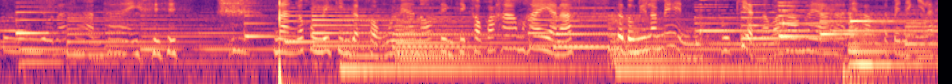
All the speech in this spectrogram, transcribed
คุณลุงโยนอาหารให้ นางก็คงได้กินจากของพวกนี้เนาะจริงๆเขาก็ห้ามให้อะนะ แต่ตรงนี้เราไม่เห็นเขาเขียนนะว่าห้ามให้อาหารเนี่ยค่ะมันจะเป็นอย่างนี้แหละ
